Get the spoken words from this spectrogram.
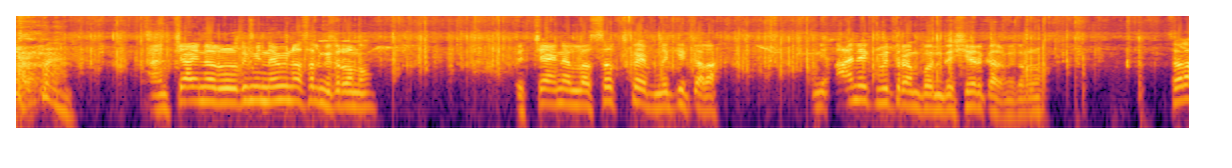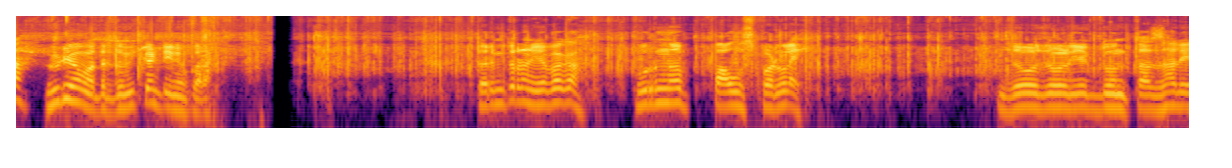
आणि चॅनलवर तुम्ही नवीन असाल मित्रांनो तर चॅनलला सबस्क्राईब नक्की करा. आणि अनेक मित्रांपर्यंत शेअर करा मित्रांनो. चला व्हिडिओ मात्र तुम्ही कंटिन्यू करा. तर मित्रांनो हे बघा पूर्ण पाऊस पडलाय. जवळजवळ एक दोन तास झाले.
